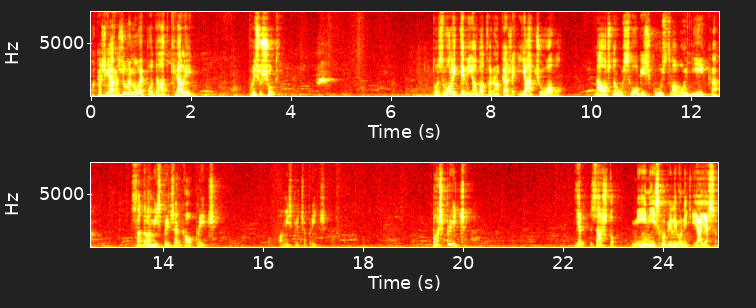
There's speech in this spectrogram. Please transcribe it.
Pa kaže, ja razumem ove podatke, ali oni su šuplji. Dozvolite mi, onda otvoreno kaže, ja ću ovo na osnovu svog iskustva vojnika sad da vam ispričam kao priče. Pa mi ispriča priče. Baš priče. Jer zašto? Mi nismo bili vojnici. Ja jesam.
